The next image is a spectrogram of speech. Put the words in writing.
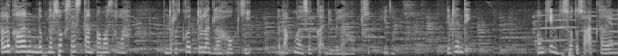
lalu kalian benar-benar sukses tanpa masalah, menurutku itu adalah hoki dan aku gak suka dibilang hoki gitu. Jadi nanti mungkin suatu saat kalian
